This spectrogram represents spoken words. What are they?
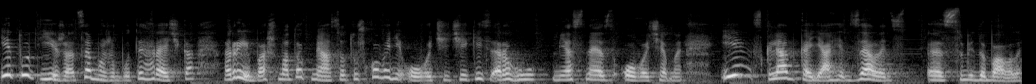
І тут їжа, це може бути гречка, риба, шматок м'яса, тушковані овочі чи якісь рагу м'ясне з овочами. І склянка ягід, зелень, собі додали.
